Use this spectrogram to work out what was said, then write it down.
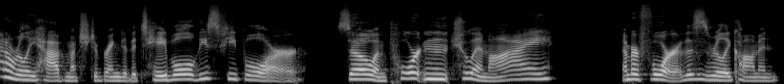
I don't really have much to bring to the table. These people are so important. Who am I? Number four, this is really common.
